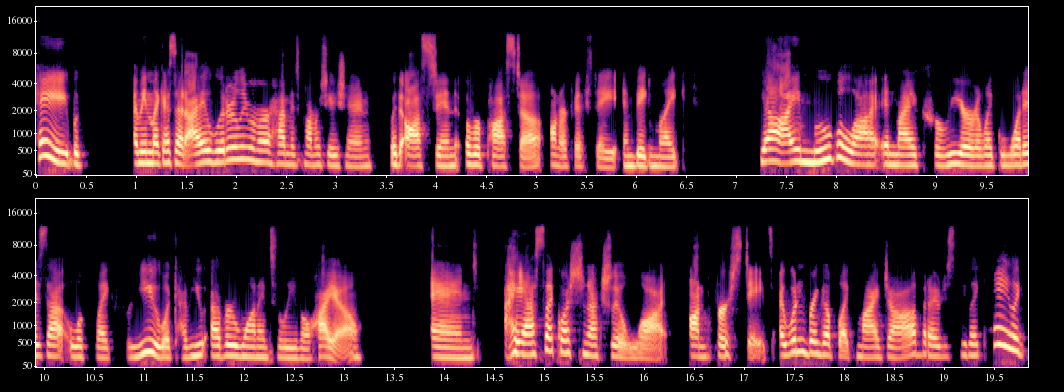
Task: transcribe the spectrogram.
hey, but I mean, like I said, I literally remember having this conversation with Austin over pasta on our fifth date and being like, yeah, I move a lot in my career. Like, what does that look like for you? Like, have you ever wanted to leave Ohio? And I asked that question actually a lot on first dates. I wouldn't bring up like my job, but I would just be like, hey, like,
